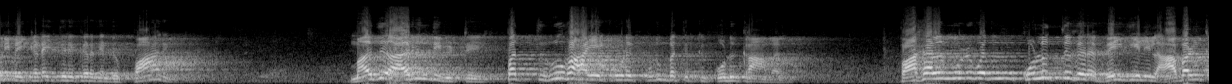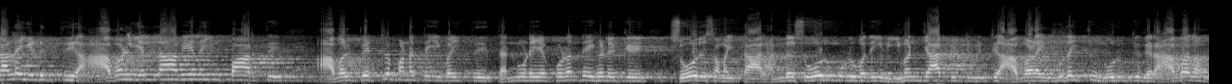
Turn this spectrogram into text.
உரிமை கிடைத்திருக்கிறது என்று பாருங்கள். மது அருந்திவிட்டு பத்து ரூபாயை கூட குடும்பத்திற்கு கொடுக்காமல் பகல் முழுவதும் கொளுத்துகிற வெயிலில் அவள் களை எடுத்து அவள் எல்லா வேலையும் பார்த்து அவள் பெற்ற பணத்தை வைத்து தன்னுடைய குழந்தைகளுக்கு சோறு சமைத்தால் அந்த சோறு முழுவதையும் இவன் சாப்பிட்டு விட்டு அவளை உதைத்து நொறுக்குகிற அவலம்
